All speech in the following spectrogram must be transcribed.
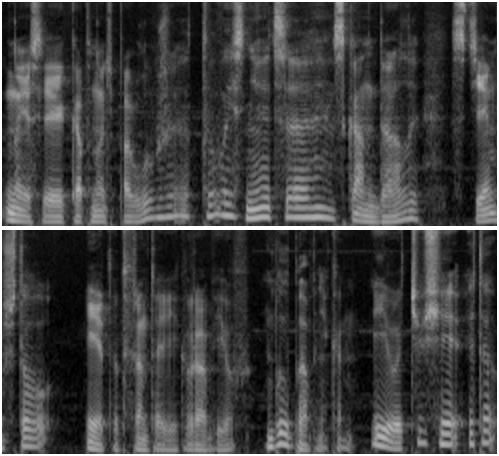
Но если копнуть поглубже, то выясняются скандалы с тем, что этот фронтовик Воробьев был бабником. И его теще это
